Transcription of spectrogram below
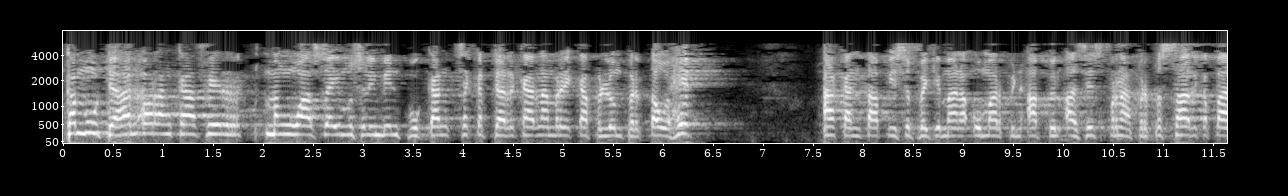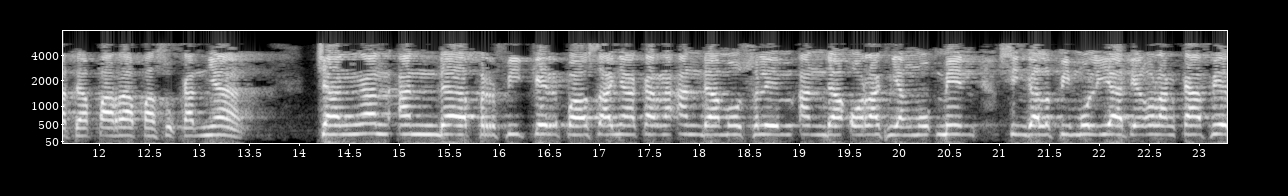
Kemudahan orang kafir menguasai muslimin bukan sekedar karena mereka belum bertauhid. Akan tapi sebagaimana Umar bin Abdul Aziz pernah berpesan kepada para pasukannya Jangan Anda berpikir bahwasanya karena Anda muslim, Anda orang yang mukmin sehingga lebih mulia dari orang kafir,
